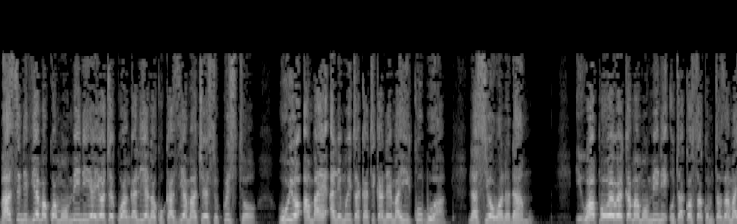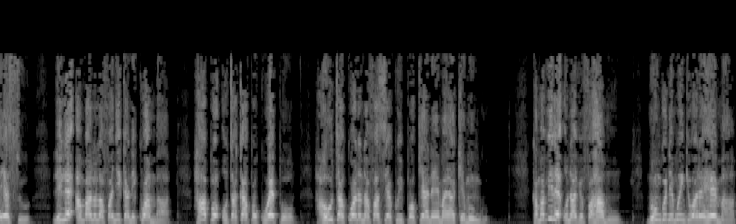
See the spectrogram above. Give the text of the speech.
basi ni vyema kwa muumini yeyote kuangalia na kukazia macho yesu kristo huyo ambaye alimwita katika neema hii kubwa na siyo wanadamu iwapo wewe kama muumini utakosa kumtazama yesu lile ambalo lafanyika ni kwamba hapo utakapokuwepo hautakuwa na nafasi ya kuipokea neema yake mungu. Kama vile unavyofahamu mungu ni mwingi wa rehema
